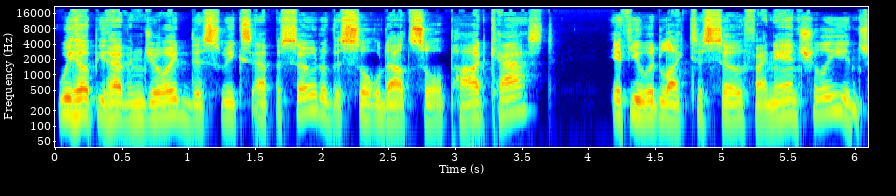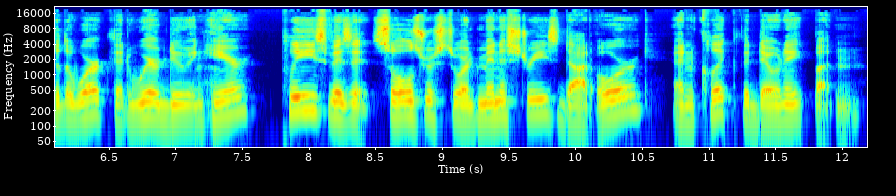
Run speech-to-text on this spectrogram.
We hope you have enjoyed this week's episode of the Sold Out Soul podcast. If you would like to sow financially into the work that we're doing here, please visit soulsrestoredministries.org and click the donate button.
